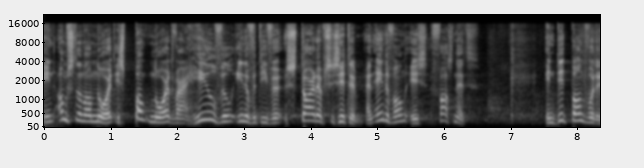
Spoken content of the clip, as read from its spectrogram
In Amsterdam-Noord is Pand Noord waar heel veel innovatieve start-ups zitten. En een daarvan is Fastnet. In dit pand worden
